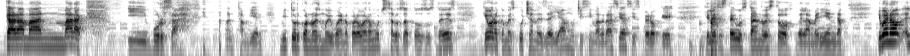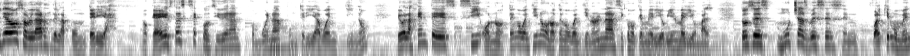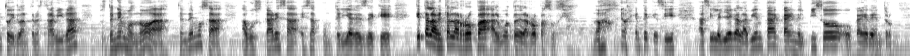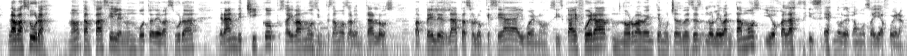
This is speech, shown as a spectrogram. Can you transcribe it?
Karamanmarak y Bursa. también. Mi turco no es muy bueno, pero bueno, muchos saludos a todos ustedes. Qué bueno que me escuchan desde allá. Muchísimas gracias y espero que, que les esté gustando esto de la merienda. Y bueno, el día vamos a hablar de la puntería. ¿Ok? ¿Ustedes se consideran con buena puntería, buen tino? Digo, la gente es sí o no, tengo buen tino o no tengo buen tino, no es nada así como que medio bien, medio mal. Entonces, muchas veces en cualquier momento y durante nuestra vida, pues tenemos, ¿no? A, tendemos a, a buscar esa, esa puntería desde que, ¿qué tal aventar la ropa al bote de la ropa sucia? ¿no? Hay gente que sí, así le llega, la avienta, cae en el piso o cae dentro. La basura, ¿no? Tan fácil en un bote de basura grande, chico, pues ahí vamos y empezamos a aventar los papeles, latas o lo que sea. Y bueno, si cae fuera, normalmente muchas veces lo levantamos y ojalá si sea, no lo dejamos allá afuera.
